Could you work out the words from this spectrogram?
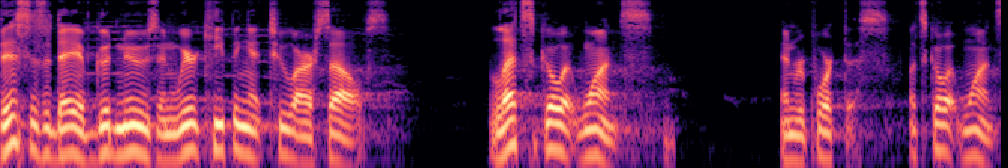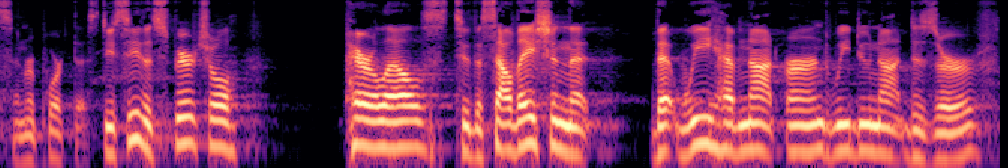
This is a day of good news, and we're keeping it to ourselves. Let's go at once and report this. Let's go at once and report this. Do you see the spiritual parallels to the salvation that, that we have not earned, we do not deserve?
